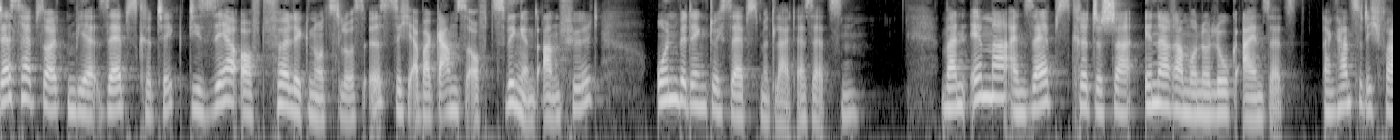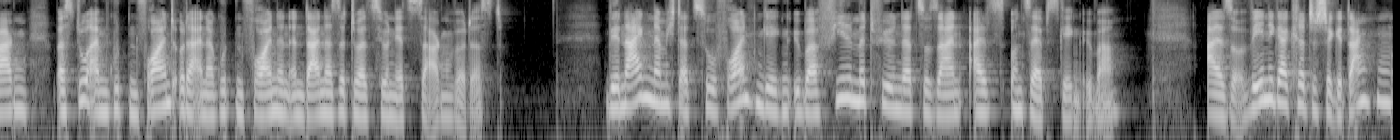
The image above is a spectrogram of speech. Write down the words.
Deshalb sollten wir Selbstkritik, die sehr oft völlig nutzlos ist, sich aber ganz oft zwingend anfühlt, unbedingt durch Selbstmitleid ersetzen. Wann immer ein selbstkritischer innerer Monolog einsetzt, dann kannst du dich fragen, was du einem guten Freund oder einer guten Freundin in deiner Situation jetzt sagen würdest. Wir neigen nämlich dazu, Freunden gegenüber viel mitfühlender zu sein als uns selbst gegenüber. Also weniger kritische Gedanken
